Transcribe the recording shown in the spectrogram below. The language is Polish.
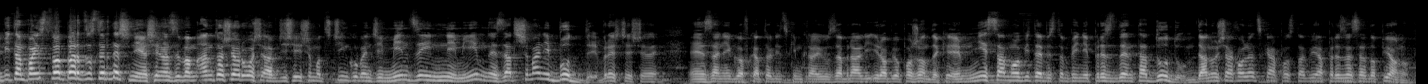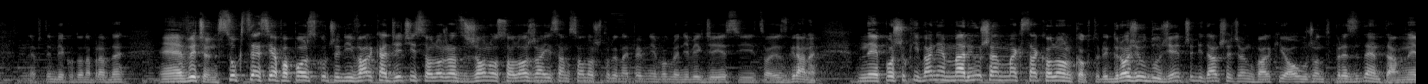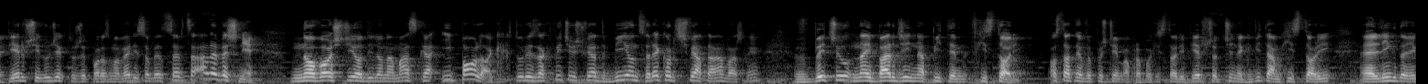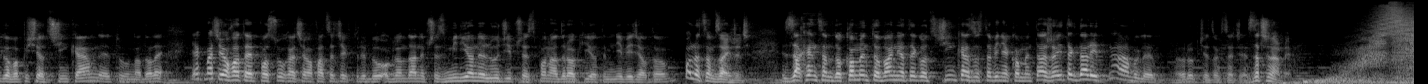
Witam Państwa bardzo serdecznie. Ja się nazywam Antoś Orłoś, a w dzisiejszym odcinku będzie m.in. zatrzymanie Buddy. Wreszcie się e, za niego w katolickim kraju zabrali i robią porządek. E, Niesamowite wystąpienie prezydenta Dudu. Danusia Cholecka postawiła prezesa do pionu. W tym wieku to naprawdę e, wyczyn. Sukcesja po polsku, czyli walka dzieci Solorza z żoną Solorza i sam Solorz, który najpewniej w ogóle nie wie, gdzie jest i co jest grane. E, Poszukiwania Mariusza Maxa Kolonko, który groził Dudzie, czyli dalszy ciąg walki o urząd prezydenta. E, Pierwsi ludzie, którzy porozmawiali sobie od serca, ale we śnie. Nowości od Ilona Maska i Polak, który zachwycił świat bijąc rekord świata właśnie w byciu najbardziej napitym w historii. Ostatnio wypuściłem a propos historii pierwszy odcinek Witam Historii. E, Link do niego w opisie odcinka, e, tu na dole. Jak macie ochotę posłuchać o facecie, który był oglądany przez miliony ludzi przez ponad rok i o tym nie wiedział, to polecam zajrzeć. Zachęcam do komentowania tego odcinka, zostawienia komentarza i tak dalej. No w ogóle róbcie co chcecie. Zaczynamy.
